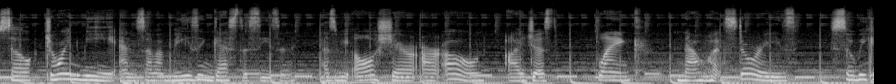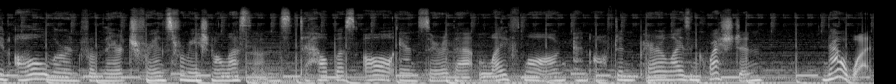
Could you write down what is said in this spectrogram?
So, join me and some amazing guests this season as we all share our own I just blank now what stories so we can all learn from their transformational lessons to help us all answer that lifelong and often paralyzing question now what?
